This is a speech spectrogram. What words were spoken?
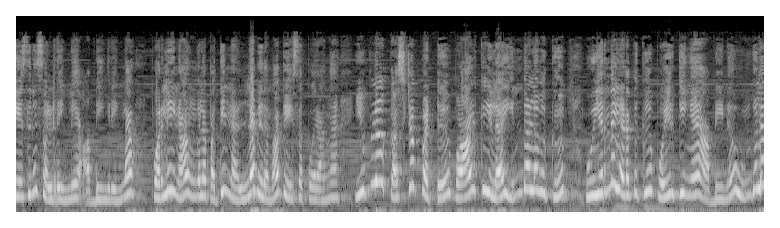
பேசுன்னு சொல்றீங்களே அப்படிங்கிறீங்களா? பொருளினா உங்களை பத்தி நல்ல விதமா பேச போறாங்க. இவ்வளோ கஷ்டப்பட்டு வாழ்க்கையில இந்த அளவுக்கு உயர்ந்த இடத்துக்கு போயிருக்கீங்க அப்படின்னு உங்களை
